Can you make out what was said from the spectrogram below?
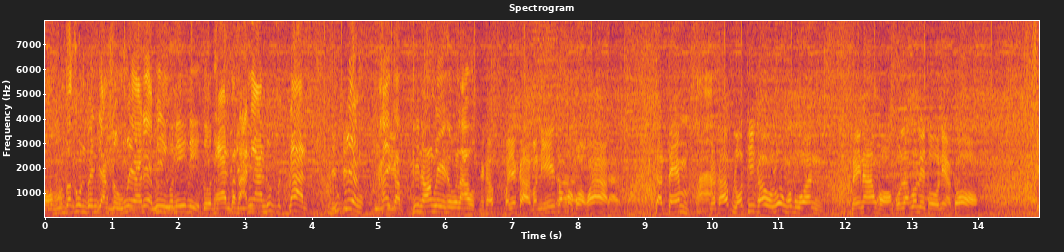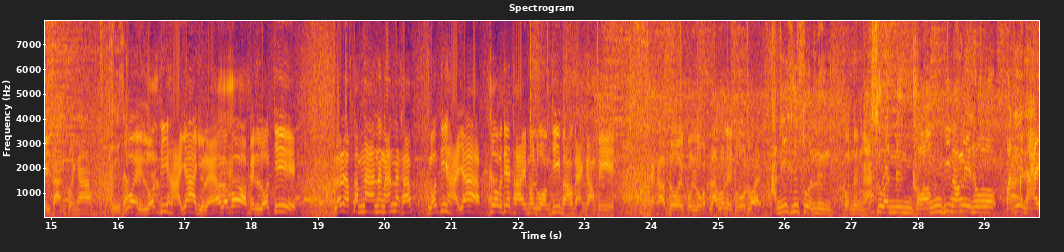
ขขออบบคุคุณณพระคุณเป็นอย่างสูงเลยนะเนี่ยพี่คนนี้นี่ตัวแทนประสานงานทุกด้านยินดีทุกเรื่องยินดีให้กับพี่น้องเลโทรเรานะครับบรรยากาศวันนี้ต้องขอบอกว่าครับจัดเต็มอ่านนะครับรถที่เข้าร่วมขบวน ในนามของคนรักรถเลโทเนี่ยก็ สีสันสวยงามสีสันด้วยสวยงาม รถที่หายากอยู่แล้ว แล้วก็เป็นรถที่ระดับตำนานทั้งนั้นนะครับรถที่หายากทั่วประเทศไทยมารวมที่บางแสนกลางปีนะครับโดยคนรักรถเลโทด้วยอันนี้คือส่วนหนึ่ง ส่วนหนึ่งนะส่วนหนึ่งของพี่น้องเลโทรประเทศไทย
